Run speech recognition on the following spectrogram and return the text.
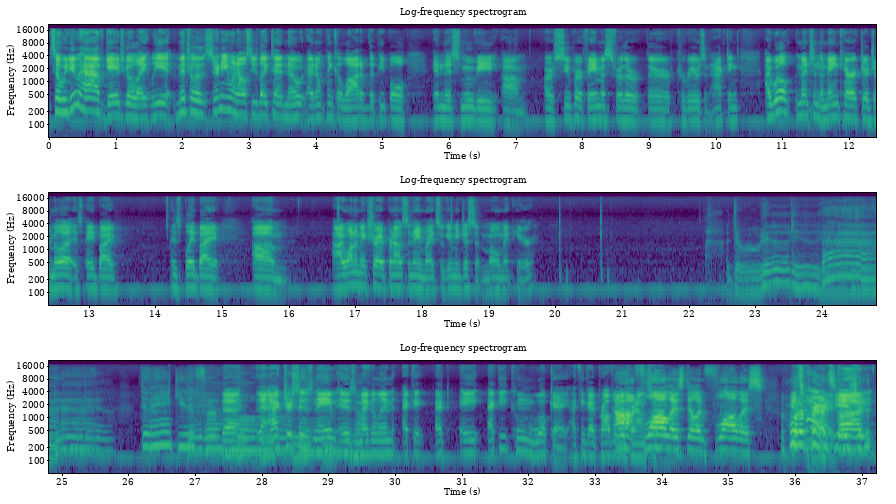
So we do have Gage go lightly. Mitchell, is there anyone else you'd like to note? I don't think a lot of the people in this movie um, are super famous for their, their careers in acting. I will mention the main character Jamila is paid by is played by um, I want to make sure I pronounce the name right, so give me just a moment here. Do, do, do, do, do, Thank you for The the actress's name is Megalyn Eke Eke Eke Kunwoke. I think I probably Ah, pronounced it. flawless, Dylan, flawless. What It's a hard. pronunciation!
